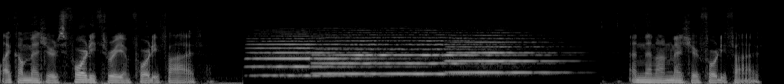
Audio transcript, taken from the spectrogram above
Like on measures 43 and 45. And then on measure 45.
